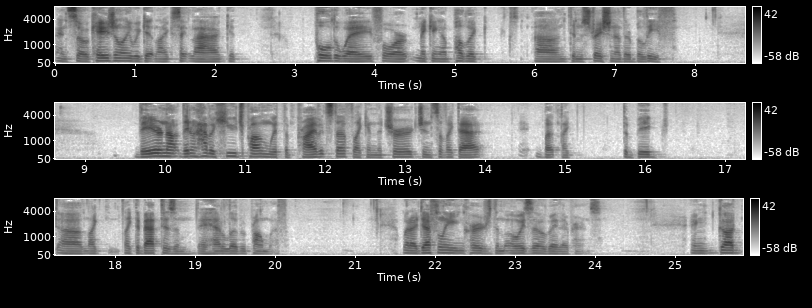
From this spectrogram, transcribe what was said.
And so occasionally we get like St. Lag get pulled away for making a public uh, demonstration of their belief. They are not. They don't have a huge problem with the private stuff, like in the church and stuff like that. But like the big uh, like like the baptism they had a little bit of problem with. But I definitely encourage them always to obey their parents. And God,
